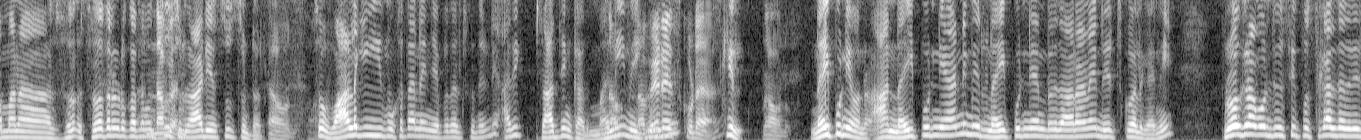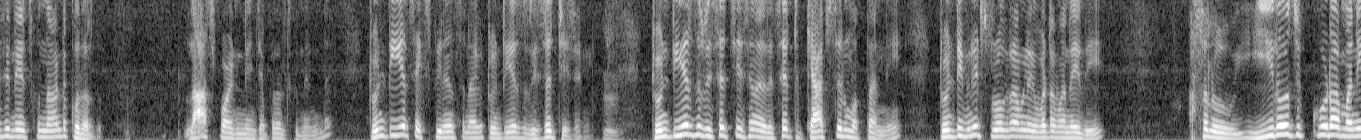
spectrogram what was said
మన శ్రో- శ్రోతలు కూడా కొంతమంది చూస్తుంటారు ఆడియన్స్ చూస్తుంటారు. సో వాళ్ళకి ఈ ముఖత నేను చెప్పదలుచుకుందండి అది సాధ్యం కాదు. Money making skill. నైపుణ్యం అన్నారు ఆ నైపుణ్యాన్ని మీరు నైపుణ్యం ద్వారానే నేర్చుకోవాలి కానీ ప్రోగ్రాములు చూసి పుస్తకాలు చదివేసి నేర్చుకుందామంటే కుదరదు. లాస్ట్ పాయింట్ నేను చెప్పదలుచుకుంది ఏంటంటే ట్వంటీ ఇయర్స్ ఎక్స్పీరియన్స్ నాకు ట్వంటీ ఇయర్స్ రీసెర్చ్ చేశాను. ట్వంటీ ఇయర్స్ రీసెర్చ్ చేసిన రీసెర్చ్ క్యాప్సూల్ మొత్తాన్ని ట్వంటీ మినిట్స్ ప్రోగ్రాంలో ఇవ్వటం అనేది అసలు ఈ రోజుకి కూడా మనీ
